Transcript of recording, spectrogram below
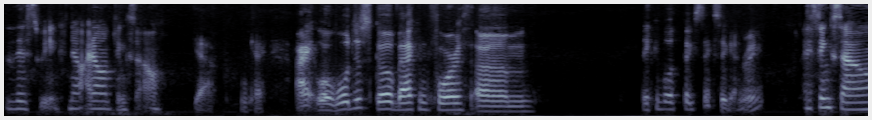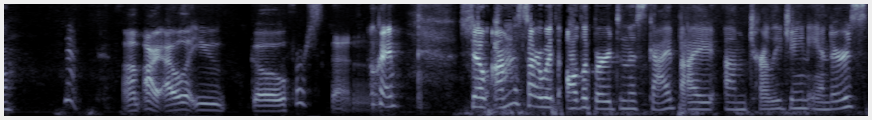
this week. No, I don't think so. Yeah. Okay. All right. Well, we'll just go back and forth. Um, they can both pick six again, right? I think so. Yeah. Um, all right. I will let you go first then. Okay. So I'm going to start with All the Birds in the Sky by um, Charlie Jane Anders.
